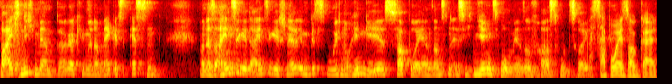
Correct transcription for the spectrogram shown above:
war ich nicht mehr im Burger King oder Mc's essen. Und das einzige, der einzige Schnellimbiss, wo ich noch hingehe, ist Subway. Ansonsten esse ich nirgendwo mehr so Fastfood-Zeug. Subway ist auch geil.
